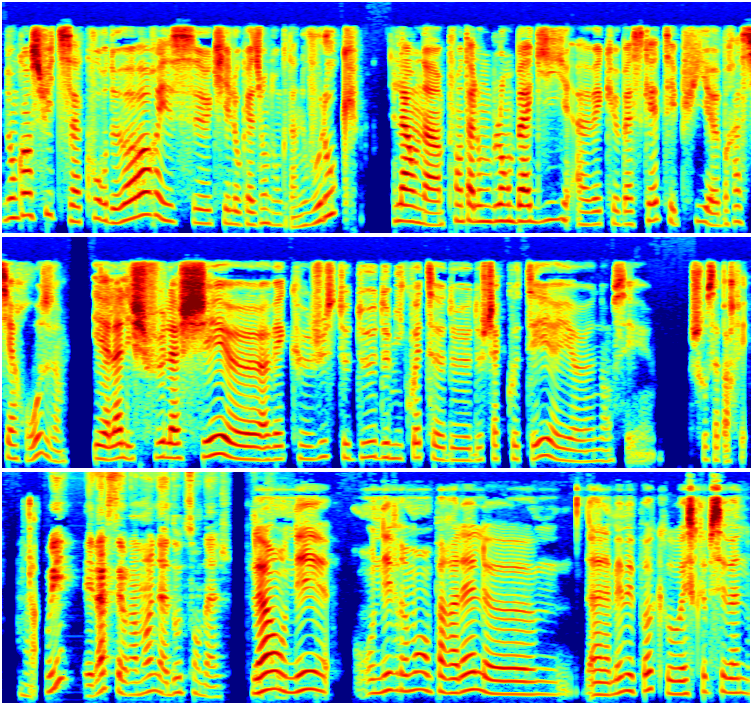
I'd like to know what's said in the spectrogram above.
Donc ensuite, ça court dehors et ce qui est l'occasion donc d'un nouveau look. Là, on a un pantalon blanc baggy avec basket et puis brassière rose. Et elle a les cheveux lâchés avec juste deux demi-couettes de, de chaque côté. Et non, c'est, je trouve ça parfait. Voilà. Oui, et là, c'est vraiment une ado de son âge. Là, on est, on est vraiment en parallèle à la même époque au S Club 7.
